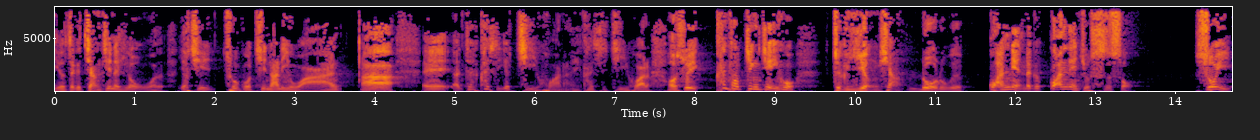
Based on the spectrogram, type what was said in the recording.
有这个奖金了以后，我要去出国去哪里玩啊？哎，这开始要计划了，开始计划了哦。所以看到境界以后，这个影像落入了。观念那个观念就失守，所以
